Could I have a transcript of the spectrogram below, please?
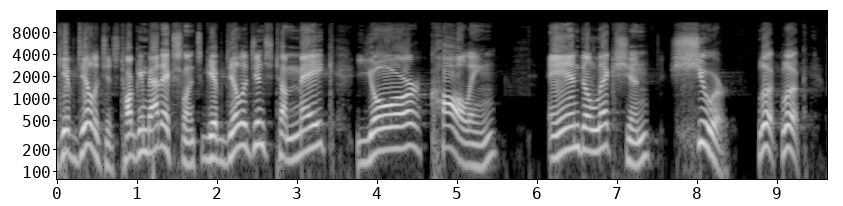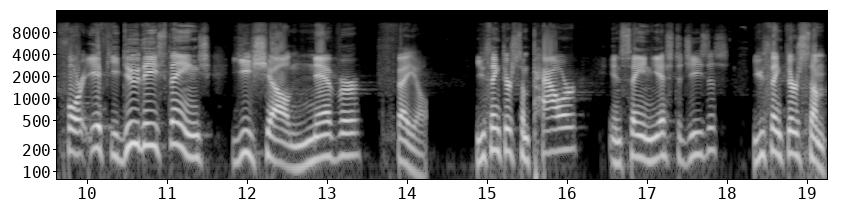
give diligence, talking about excellence, give diligence to make your calling and election sure. Look, look, for if ye do these things, ye shall never fail. You think there's some power in saying yes to Jesus? You think there's some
